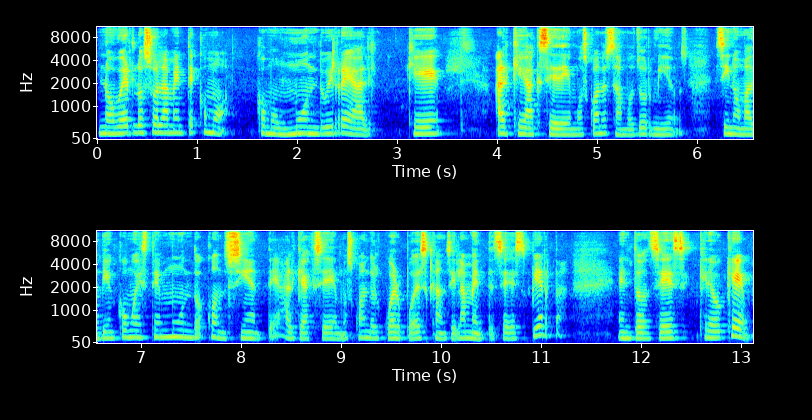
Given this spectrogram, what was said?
No verlo solamente como, como un mundo irreal que al que accedemos cuando estamos dormidos, sino más bien como este mundo consciente al que accedemos cuando el cuerpo descansa y la mente se despierta. Entonces, creo que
